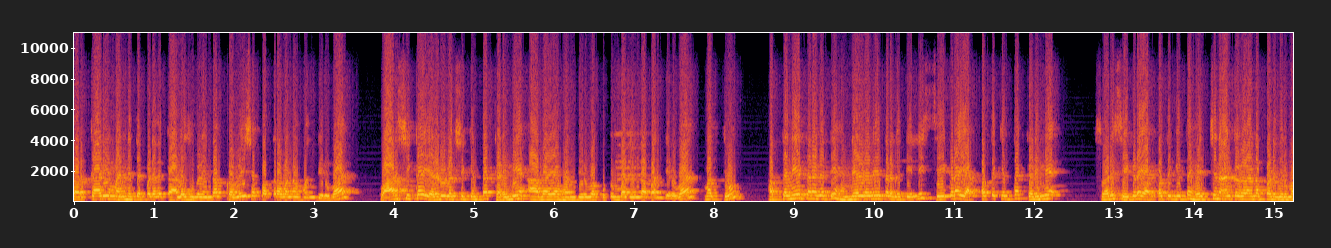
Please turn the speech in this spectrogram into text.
ಸರ್ಕಾರಿ ಮಾನ್ಯತೆ ಪಡೆದ ಕಾಲೇಜುಗಳಿಂದ ಪ್ರವೇಶ ಪತ್ರವನ್ನು ಹೊಂದಿರುವ ವಾರ್ಷಿಕ ಎರಡು ಲಕ್ಷಕ್ಕಿಂತ ಕಡಿಮೆ ಆದಾಯ ಹೊಂದಿರುವ ಕುಟುಂಬದಿಂದ ಬಂದಿರುವ ಮತ್ತು ಹತ್ತನೇ ತರಗತಿ, ಹನ್ನೆರಡನೇ ತರಗತಿಯಲ್ಲಿ ಶೇಕಡ ಎಪ್ಪತ್ತಕ್ಕಿಂತ ಕಡಿಮೆ ಸಾರಿ ಶೇಕಡ ಎಪ್ಪತ್ತಕ್ಕಿಂತ ಹೆಚ್ಚಿನ ಅಂಕಗಳನ್ನ ಪಡೆದಿರುವ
